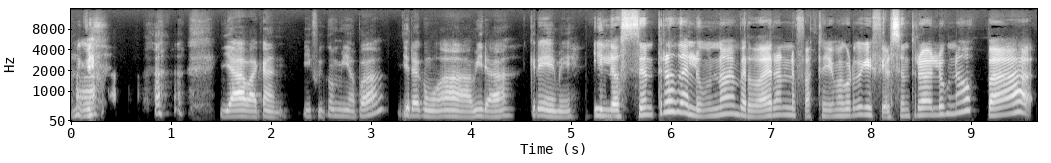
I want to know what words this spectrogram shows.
ya, bacán. Y fui con mi papá y era como, ah, mira, créeme. Y los centros de alumnos en verdad eran nefastos. Yo me acuerdo que fui al centro de alumnos para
